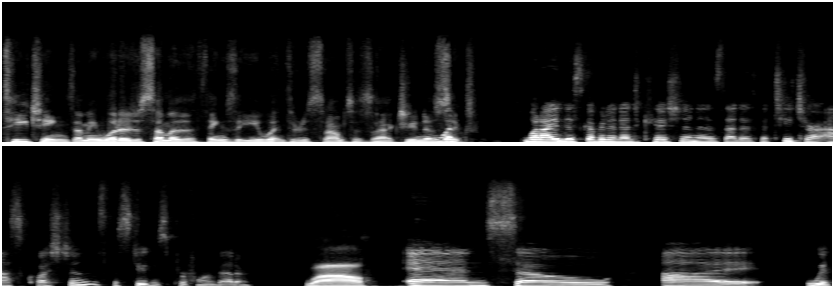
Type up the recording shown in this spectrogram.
teachings? I mean, what are some of the things that you went through to synopsis? Actually, you know, What- six. What I discovered in education is that if a teacher asks questions, the students perform better. Wow. And so, uh, with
